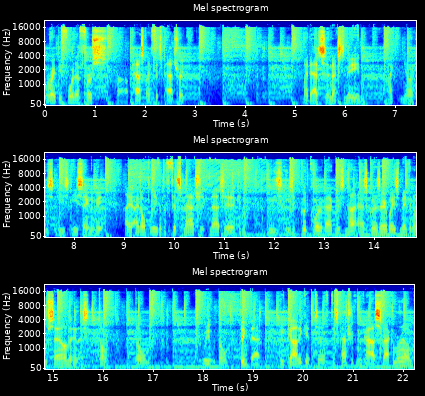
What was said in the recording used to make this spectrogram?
right before that first uh, pass by Fitzpatrick, my dad's sitting next to me, and I, you know, he's he's he's saying to me, I, I don't believe in the Fitz magic, magic, and he's he's a good quarterback, but he's not as good as everybody's making him sound. And I said, don't don't we don't think that. We got to get to Fitzpatrick. We got to smack him around.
